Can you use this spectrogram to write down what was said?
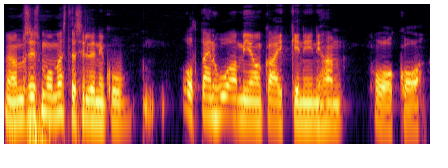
No, no siis mun mielestä sille niin kuin, ottaen huomioon kaikki, niin ihan ok.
